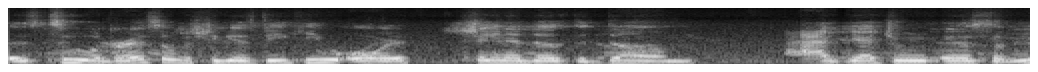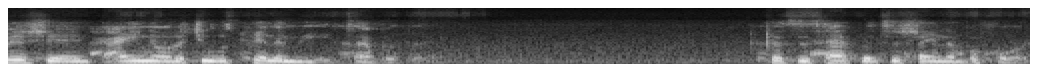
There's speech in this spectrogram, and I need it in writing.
is too aggressive and she gets DQ, or Shayna does the dumb I got you in a submission, I know that you was pinning me type of thing. Because it's happened to Shayna before.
